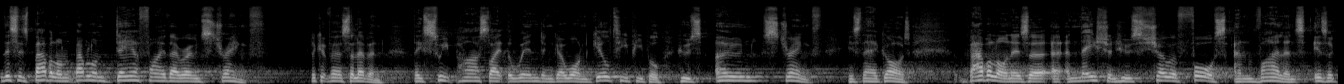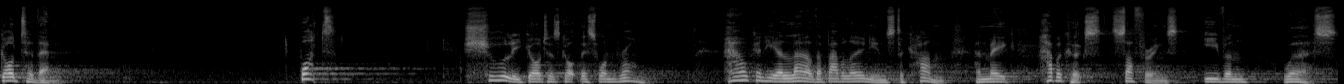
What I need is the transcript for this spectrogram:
this is Babylon. Babylon deify their own strength. Look at verse 11. They sweep past like the wind and go on. Guilty people whose own strength is their God. Babylon is a, a nation whose show of force and violence is a God to them. What? Surely God has got this one wrong. How can he allow the Babylonians to come and make Habakkuk's sufferings even worse?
